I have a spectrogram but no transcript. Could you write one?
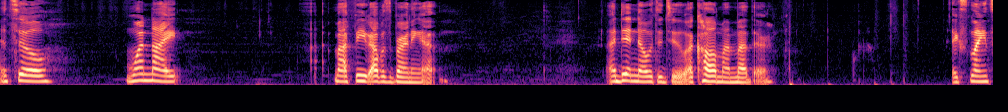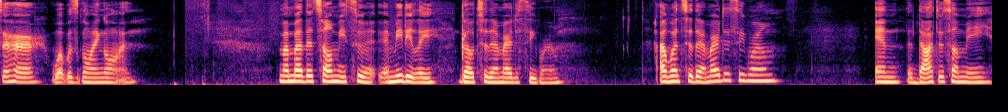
until one night my fever I was burning up. I didn't know what to do. I called my mother, explained to her what was going on. My mother told me to immediately go to the emergency room. I went to the emergency room and the doctor told me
